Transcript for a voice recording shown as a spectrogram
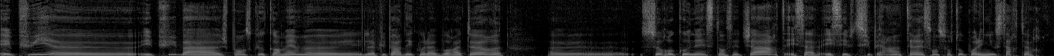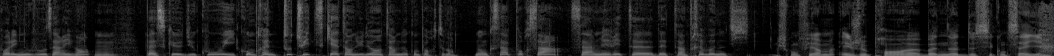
Et puis, euh, et puis bah, je pense que quand même, euh, la plupart des collaborateurs euh, se reconnaissent dans cette charte et, ça, et c'est super intéressant surtout pour les new starters, pour les nouveaux arrivants, mmh. parce que du coup, ils comprennent tout de suite ce qui est attendu d'eux en termes de comportement. Donc ça, pour ça, ça mérite d'être un très bon outil. Je confirme et je prends euh, bonne note de ces conseils.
